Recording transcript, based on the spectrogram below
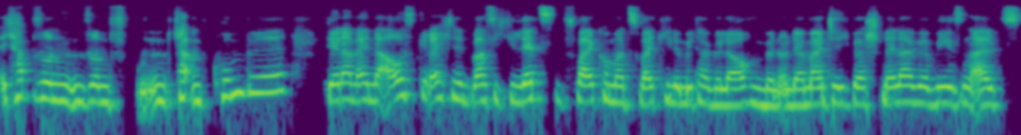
ich habe so ein, so ein, ich habe einen Kumpel, der hat am Ende ausgerechnet, was ich die letzten 2,2 Kilometer gelaufen bin. Und der meinte, ich wäre schneller gewesen als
